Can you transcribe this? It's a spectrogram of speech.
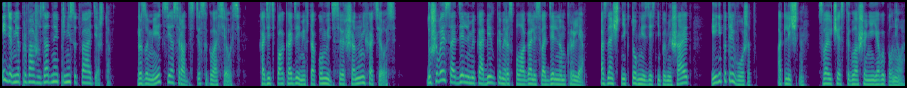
«Идем, я провожу, заодно и принесу твою одежду». Разумеется, я с радостью согласилась. Ходить по академии в таком виде совершенно не хотелось. Душевые с отдельными кабинками располагались в отдельном крыле, а значит, никто мне здесь не помешает и не потревожит. Отлично. Свою часть соглашения я выполнила.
